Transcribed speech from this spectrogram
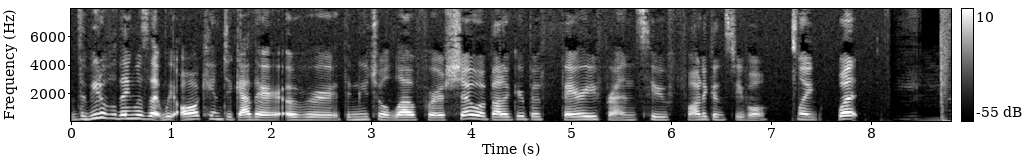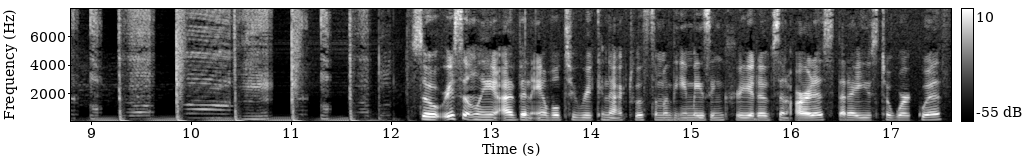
the beautiful thing was that we all came together over the mutual love for a show about a group of fairy friends who fought against evil. Like, what? So recently, I've been able to reconnect with some of the amazing creatives and artists that I used to work with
